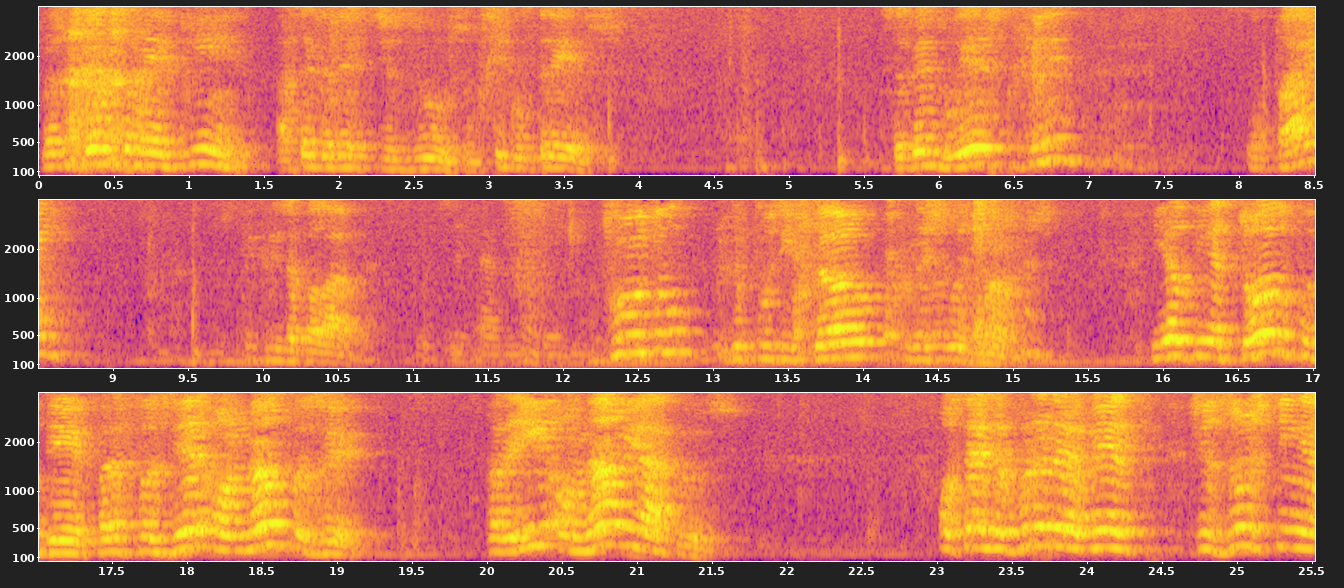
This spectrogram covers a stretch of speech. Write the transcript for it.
Nós vemos também aqui, acerca deste Jesus, no versículo 3, Sabendo este que o Pai, o que diz a palavra? Tudo depositou nas suas mãos. E ele tinha todo o poder para fazer ou não fazer, para ir ou não ir à cruz. Ou seja, verdadeiramente, Jesus tinha,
